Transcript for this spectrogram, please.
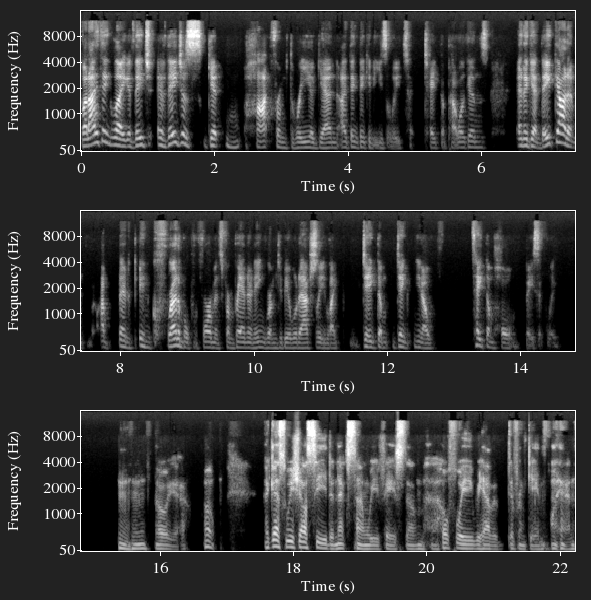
But I think like if they if they just get hot from three again, I think they could easily t- take the Pelicans. And again, they got a, a, an incredible performance from Brandon Ingram to be able to actually like dig them, dig you know, take them home basically. Mm-hmm. Oh yeah. Oh, I guess we shall see the next time we face them. Uh, hopefully, we have a different game plan.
